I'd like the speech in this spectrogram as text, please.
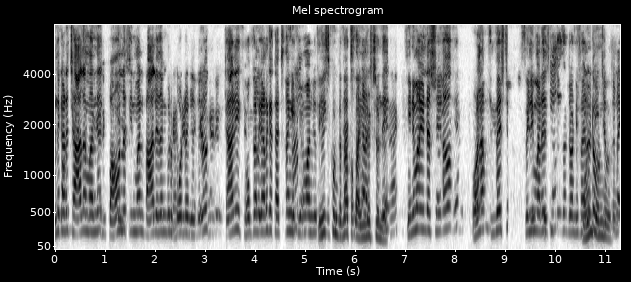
ఎందుకంటే చాలా మంది బాగున్న సినిమాని బాగాలేదని కూడా పోర్ట్రేట్ చేశారు. కానీ ఒకళ్ళు కనుక ఖచ్చితంగా ఈ సినిమాని చూసి తీసుకుంటున్నా. సినిమా ఇండస్ట్రీలో one of the best film అనేది ట్వంటీ ఫైవ్. చెప్తున్నా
